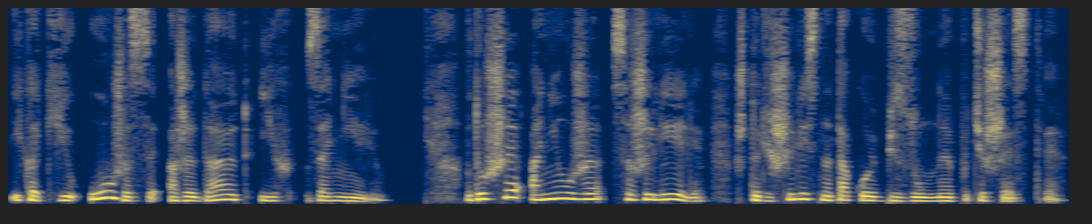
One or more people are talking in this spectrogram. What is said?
и какие ужасы ожидают их за нею. В душе они уже сожалели, что решились на такое безумное путешествие.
